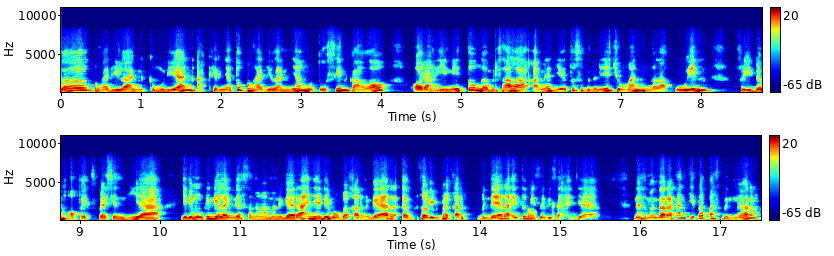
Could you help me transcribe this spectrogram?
ke pengadilan. Kemudian akhirnya tuh pengadilannya mutusin kalau orang ini tuh nggak bersalah karena dia tuh sebenarnya cuman ngelakuin freedom of expression dia. Jadi mungkin dia lagi nggak senang sama negaranya, dia mau bakar negara, eh, sorry bakar bendera itu bisa-bisa aja. Nah sementara kan kita pas dengar,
